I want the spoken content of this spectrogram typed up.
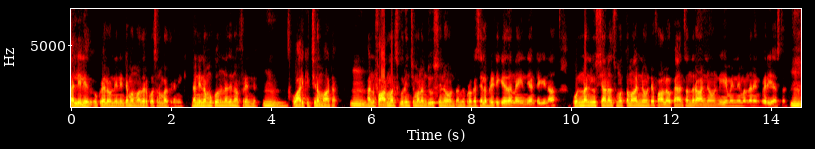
తల్లి లేదు. ఒకవేళ నేనంటే మా మదర్ కోసం బ్రతకనీకి. నన్ను నమ్ముకొని ఉన్నది నా ఫ్రెండ్. వాడికి ఇచ్చిన మాట. అండ్ ఫార్మర్స్ గురించి మనం చూస్తూనే ఉంటాం. ఇప్పుడు ఒక సెలబ్రిటీకి ఏదైనా అయింది అంటే గిన ఉన్న న్యూస్ ఛానల్స్ మొత్తం ఆడనే ఉంటే ఫాలో ఫ్యాన్స్ అందరూ ఆడనే ఉండి ఏమైంది ఏమైందని ఎంక్వైరీ చేస్తారు. ఉమ్,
